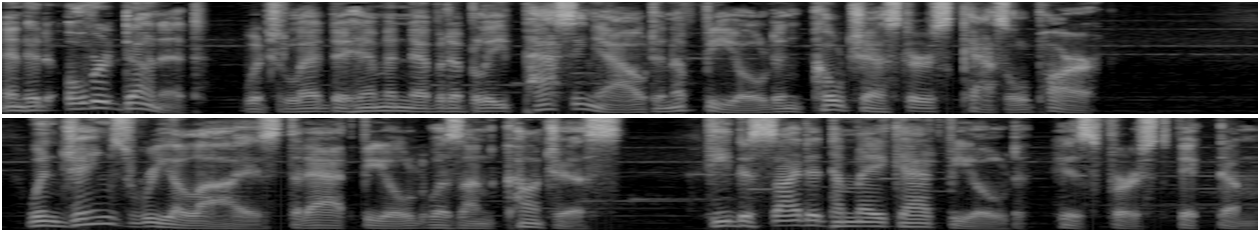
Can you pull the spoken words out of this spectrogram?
and had overdone it, which led to him inevitably passing out in a field in Colchester's Castle Park. When James realized that Atfield was unconscious, he decided to make Atfield his first victim.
